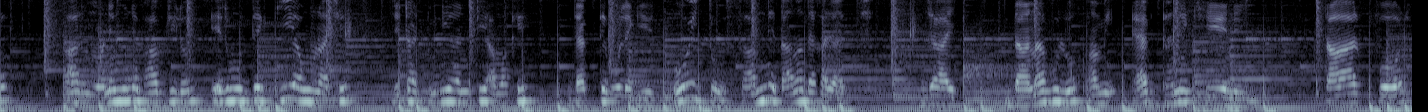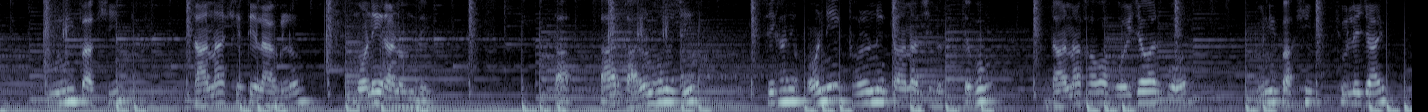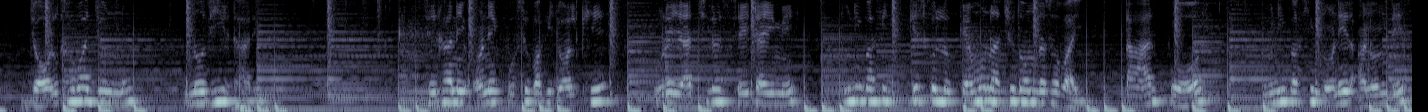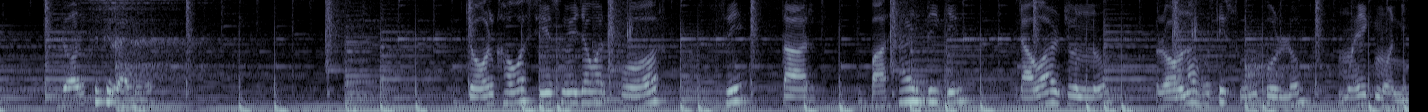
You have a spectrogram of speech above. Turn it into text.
আর মনে মনে ভাবছিল, এর মধ্যে কি এমন আছে যেটা টুনি আন্টি আমাকে দেখতে বলে গিয়ে? ওই তো, সামনে দানা দেখা যাচ্ছে। যাই, দানাগুলো আমি এক ধানে খেয়ে নিই। তারপর টুনি পাখি দানা খেতে লাগল মনের আনন্দে। তার কারণ হলো যে সেখানে অনেক ধরনের দানা ছিল এবং দানা খাওয়া হয়ে যাওয়ার পর টুনি পাখি চলে যায় জল খাওয়ার জন্য নদীর ধারে। সেখানে অনেক পশু পাখি জল খেয়ে উড়ে যাচ্ছিল। সেই টাইমে টুনি পাখি জিজ্ঞেস করল, কেমন আছো তোমরা সবাই? তারপর টুনি পাখি মনের আনন্দে জল খেতে লাগল। জল খাওয়া শেষ হয়ে যাওয়ার পর সে তার বাসার দিকে যাওয়ার জন্য রওনা হতে শুরু করল মেঘমণি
